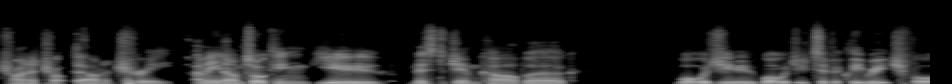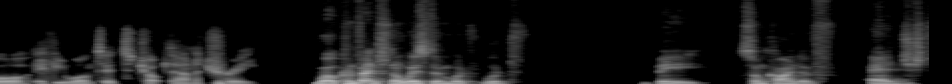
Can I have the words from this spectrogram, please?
trying to chop down a tree? I mean, I'm talking you, Mr. Jim Carberg. What would you What would you typically reach for if you wanted to chop down a tree? Well, conventional wisdom would would be some kind of edged,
